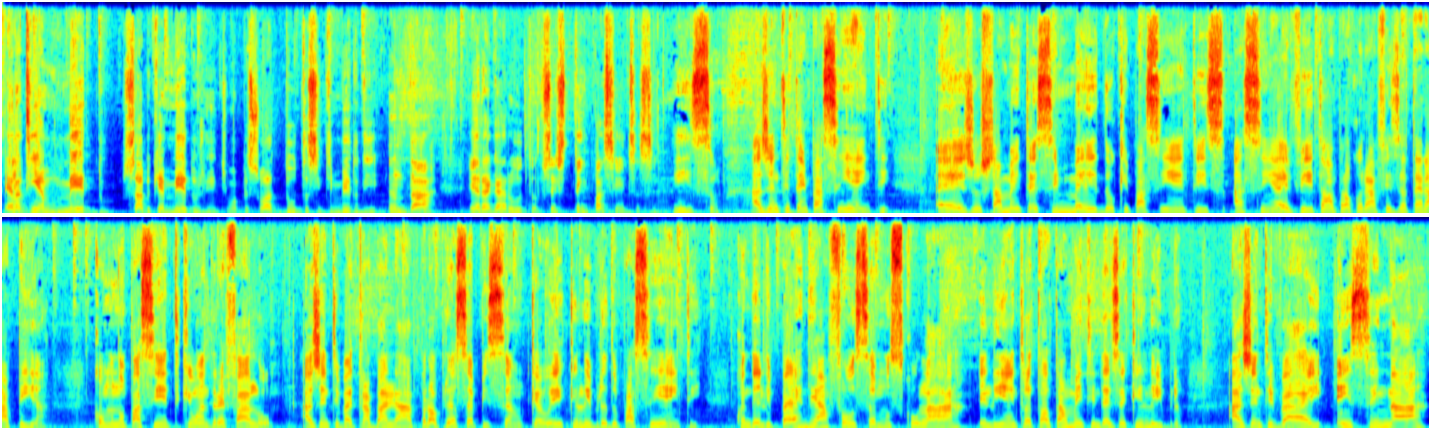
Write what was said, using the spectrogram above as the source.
Ela tinha medo. Sabe o que é medo, gente? Uma pessoa adulta sentir medo de andar era garota. Vocês têm pacientes assim? Isso. A gente tem paciente. É justamente esse medo que pacientes assim evitam a procurar a fisioterapia. Como no paciente que o André falou. A gente vai trabalhar a propriocepção, que é o equilíbrio do paciente. Quando ele perde a força muscular, ele entra totalmente em desequilíbrio. A gente vai ensinar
